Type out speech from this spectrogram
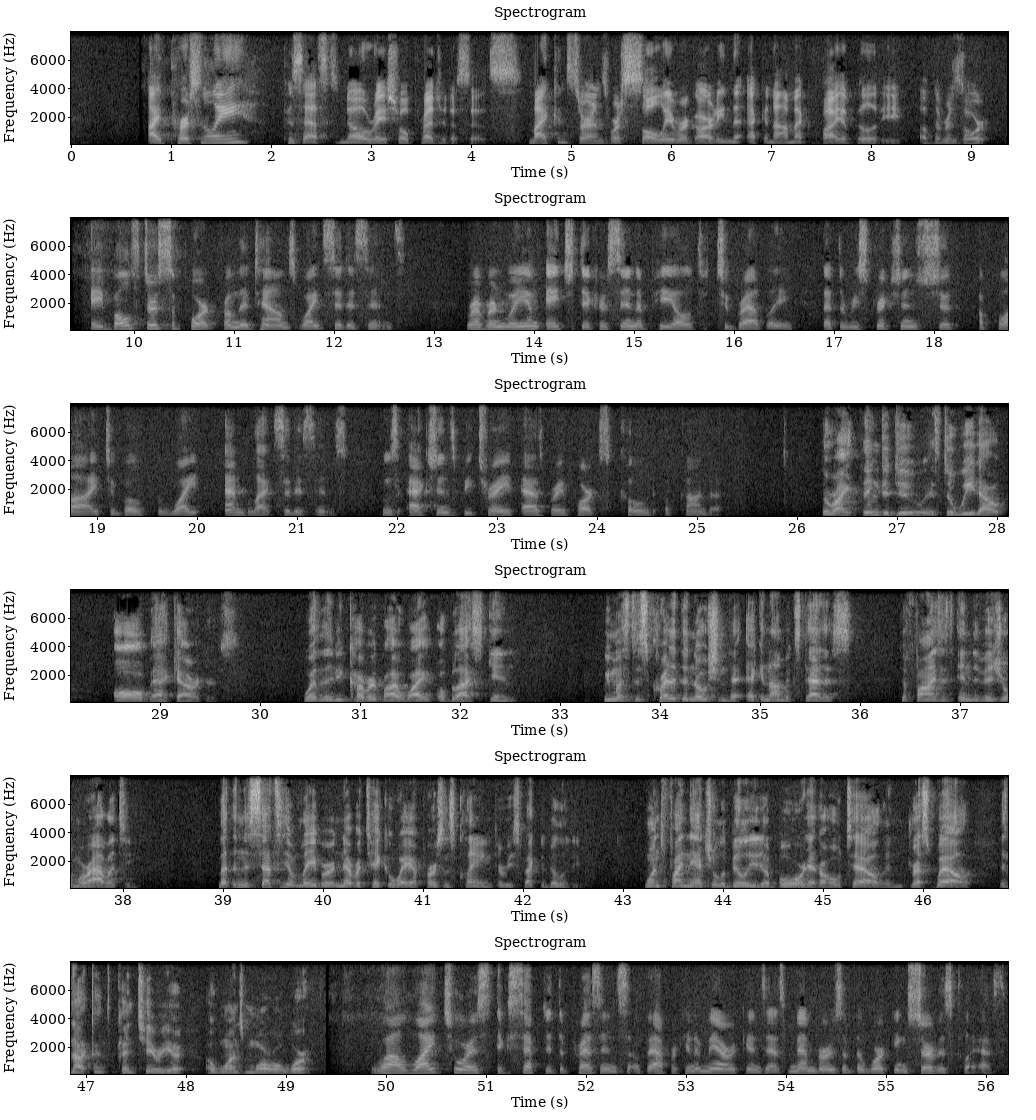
I personally possessed no racial prejudices. My concerns were solely regarding the economic viability of the resort. A bolster support from the town's white citizens. Reverend William H. Dickerson appealed to Bradley that the restrictions should apply to both the white and black citizens whose actions betrayed Asbury Park's code of conduct. The right thing to do is to weed out all bad characters, whether they be covered by white or black skin. We must discredit the notion that economic status defines its individual morality. Let the necessity of labor never take away a person's claim to respectability. One's financial ability to board at a hotel and dress well is not a criteria of one's moral worth. While white tourists accepted the presence of African Americans as members of the working service class,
